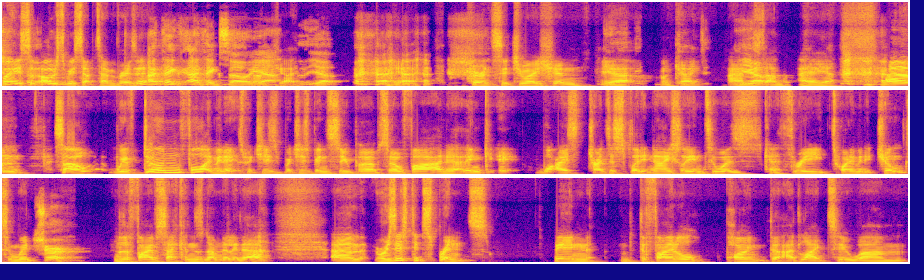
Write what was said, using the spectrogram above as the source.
but it's supposed to be September, is it? I think I think so. Yeah. Okay. Yeah. yeah. Current situation. Yeah. Okay. I understand. Yep. I hear you. Um, so we've done forty minutes, which is which has been superb so far, and I think it, what I tried to split it nicely into was kind of three 20 minute chunks, and we're sure another five seconds, and I'm nearly there. Um, resisted sprints being the final point that I'd like to um,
